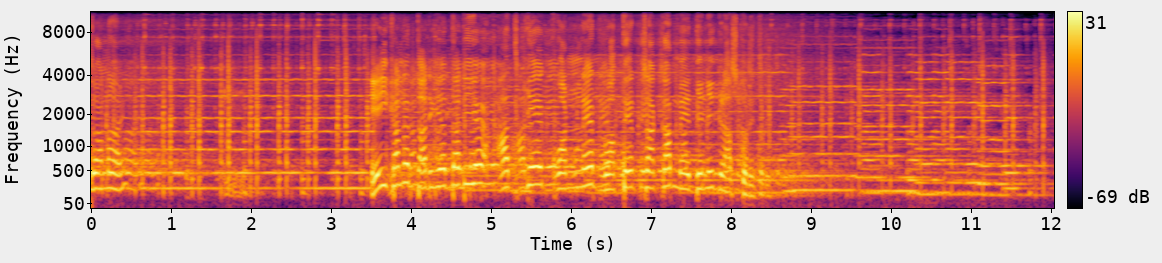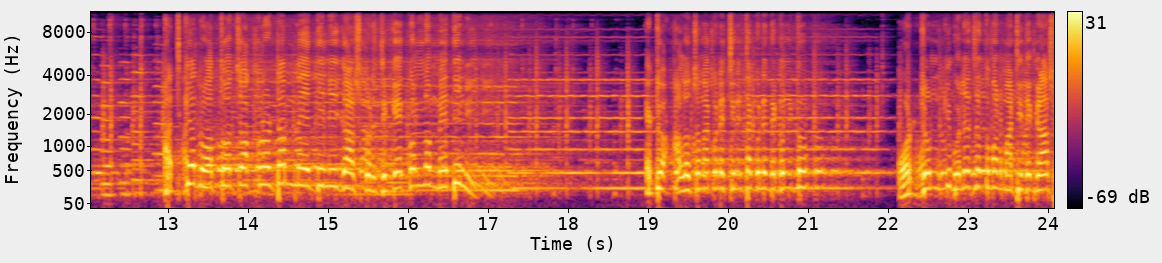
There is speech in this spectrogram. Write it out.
জানায়। এইখানে দাঁড়িয়ে দাঁড়িয়ে আজকে কর্ণের রথের চাকা মেদিনী গ্রাস করেছে। আজকে রথচক্রটা মেদিনী গ্রাস করেছে। কে করল? মেদিনী। একটু আলোচনা করে, চিন্তা করে দেখুন তো। অর্জুন কি বলেছে? তোমার মাটিতে গ্রাস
